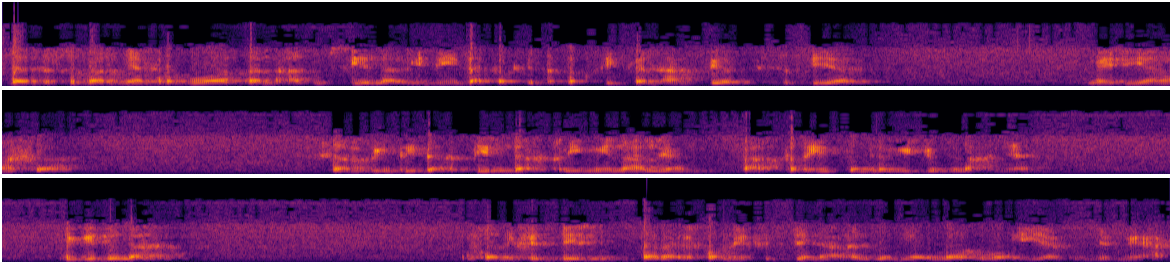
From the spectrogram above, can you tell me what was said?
Dan tersebarnya perbuatan asusila ini dapat kita saksikan hampir di setiap media massa. Samping tidak tindak kriminal yang tak terhitung lagi jumlahnya. Begitulah Ikhwanifiddin, para ikhwanifiddin azani Allah wa iyyakum jami'an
